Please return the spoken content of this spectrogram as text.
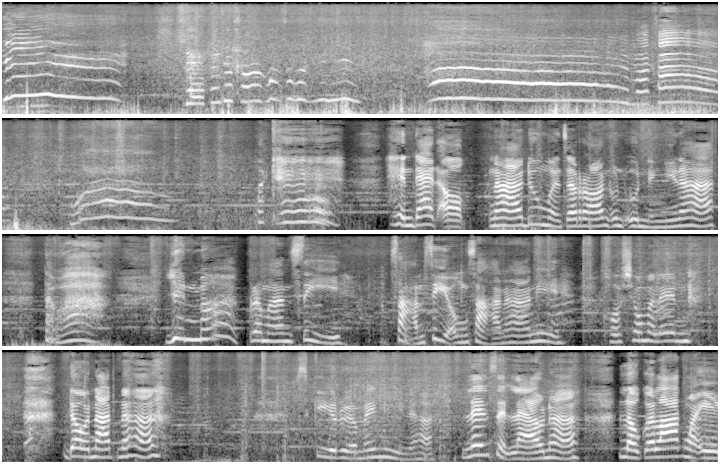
เย้เด็ไปนะคะความสวัสดีฮายมาค่ะ ว้าว โอเค เห็นแดดออกนะคะดูเหมือนจะร้อนอุ่นๆอย่างนี้นะคะ แต่ว่าเย็นมากประมาณ 4 3 4 องศานะคะนี่โค้ชชมาเล่น โดนัทนะคะ สกีเรือไม่มีนะคะ เล่นเสร็จแล้วนะคะเราก็ลากมาเอง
